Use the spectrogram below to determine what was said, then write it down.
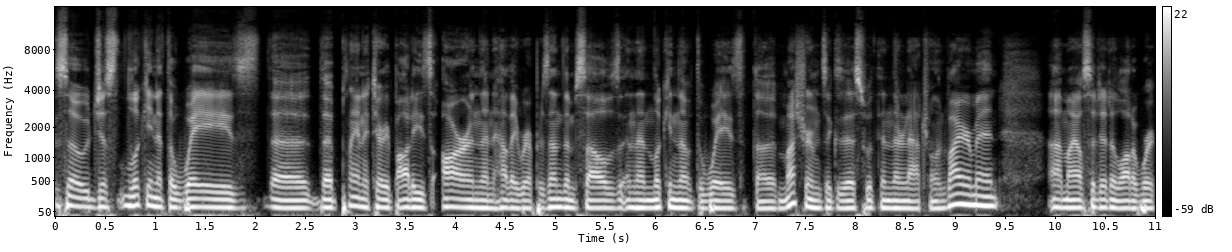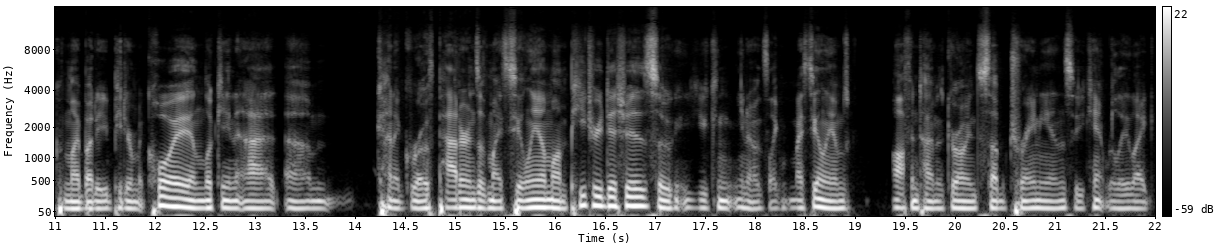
So just looking at the ways the the planetary bodies are and then how they represent themselves and then looking at the ways that the mushrooms exist within their natural environment. Um, I also did a lot of work with my buddy Peter McCoy and looking at um, kind of growth patterns of mycelium on petri dishes. So you can, you know, it's like mycelium's oftentimes growing subterranean, so you can't really like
